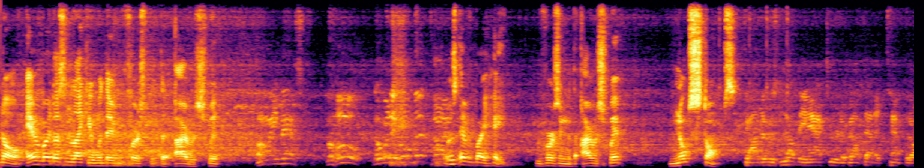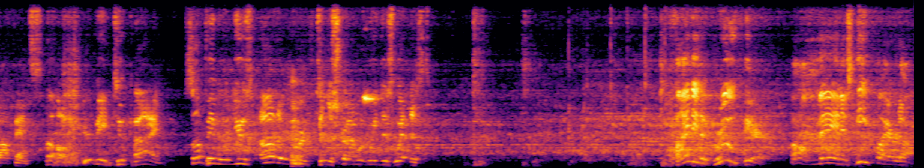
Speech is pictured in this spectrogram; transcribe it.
No, everybody doesn't like it when they reverse with the Irish whip. What does everybody hate? Reversing with the Irish whip? No stomps. God, there was nothing accurate about that attempted offense. Oh, you're being too kind. Some people would use other words to describe what we just witnessed. Finding a groove here. Oh, man, is he fired up.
